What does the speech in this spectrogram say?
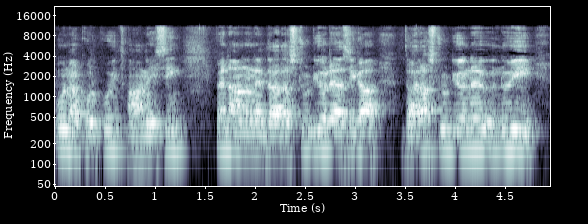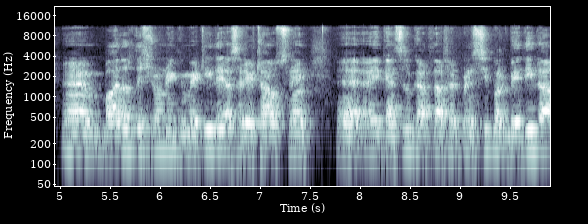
ਉਹਨਾਂ ਕੋਲ ਕੋਈ ਥਾਂ ਨਹੀਂ ਸੀ। ਪਹਿਲਾਂ ਉਹਨਾਂ ਨੇ ਦਾਰਾ ਸਟੂਡੀਓ ਲਿਆ ਸੀਗਾ। ਦਾਰਾ ਸਟੂਡੀਓ ਨੇ ਨੂੰ ਵੀ ਬਾਦਲ ਤੇ ਸ਼੍ਰੋਮਣੀ ਕਮੇਟੀ ਦੇ ਅਸਰ ਹੇਠਾਂ ਉਸਨੇ ਇਹ ਕੈਨਸਲ ਕਰਤਾ। ਫਿਰ ਪ੍ਰਿੰਸੀਪਲ ਬੇਦੀ ਦਾ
